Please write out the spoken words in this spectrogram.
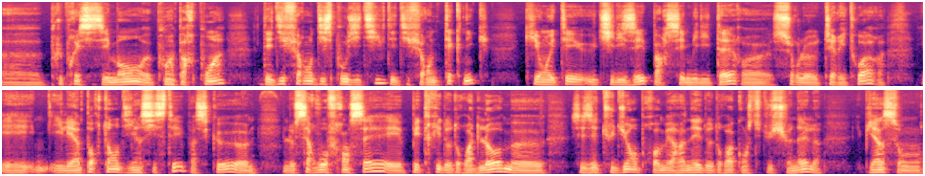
euh, plus précisément, point par point, des différents dispositifs, des différentes techniques qui ont été utilisées par ces militaires sur le territoire. Et il est important d'y insister parce que le cerveau français est pétri de droits de l'homme, ses étudiants en première année de droit constitutionnel eh bien, sont,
